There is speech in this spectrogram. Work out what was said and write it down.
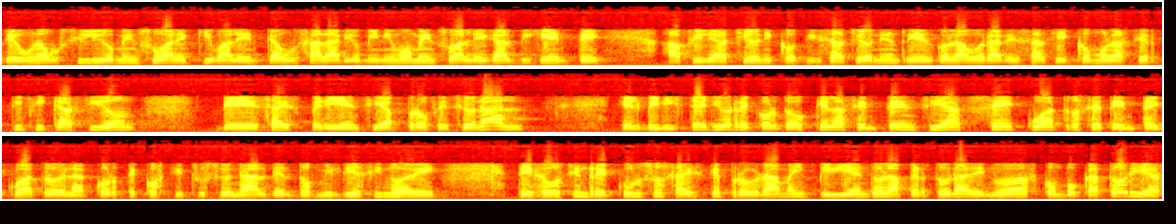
de un auxilio mensual equivalente a un salario mínimo mensual legal vigente, afiliación y cotización en riesgos laborales, así como la certificación de esa experiencia profesional. El Ministerio recordó que la sentencia C474 de la Corte Constitucional del 2019 dejó sin recursos a este programa impidiendo la apertura de nuevas convocatorias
